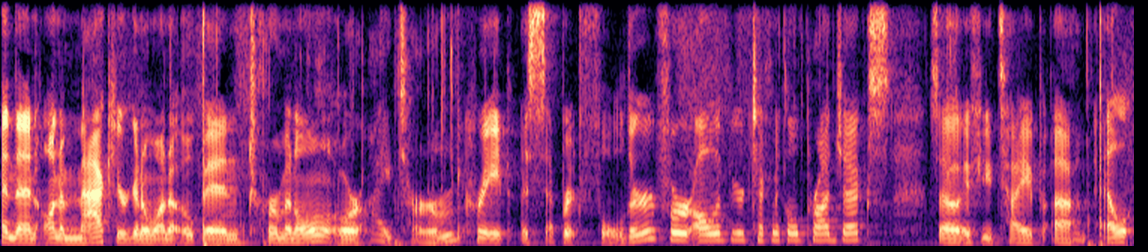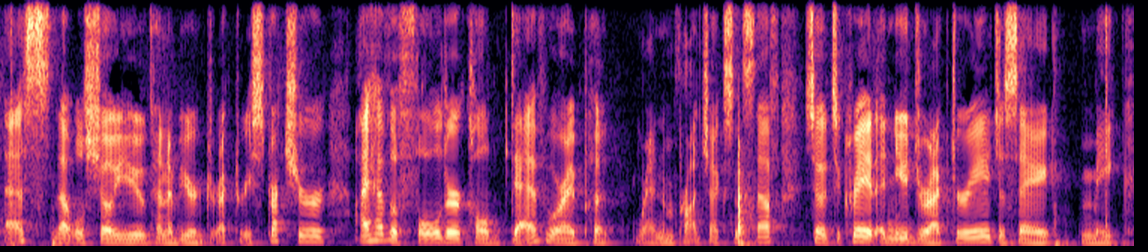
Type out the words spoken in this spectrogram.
And then on a Mac, you're gonna wanna open terminal or iTerm, create a separate folder for all of your technical projects. So if you type um, ls, that will show you kind of your directory structure. I have a folder called dev where I put random projects and stuff. So to create a new directory, just say make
